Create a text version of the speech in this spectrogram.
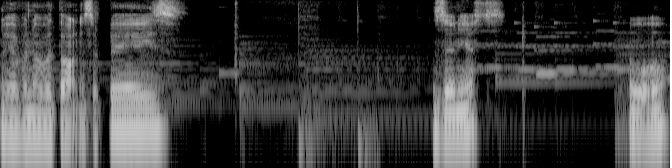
We have another Darkness Ablaze. Xerneas. Oh, oh.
